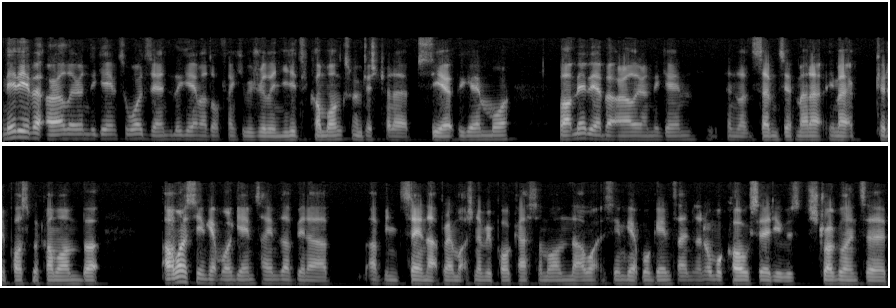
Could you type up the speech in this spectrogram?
Maybe a bit earlier in the game, towards the end of the game, I don't think he was really needed to come on because we were just trying to see out the game more. But maybe a bit earlier in the game, in like the 70th minute, he might have, could have possibly come on. But I want to see him get more game times. I've been a I've been saying that pretty much in every podcast I'm on. That I want to see him get more game times. I know McCall said he was struggling to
